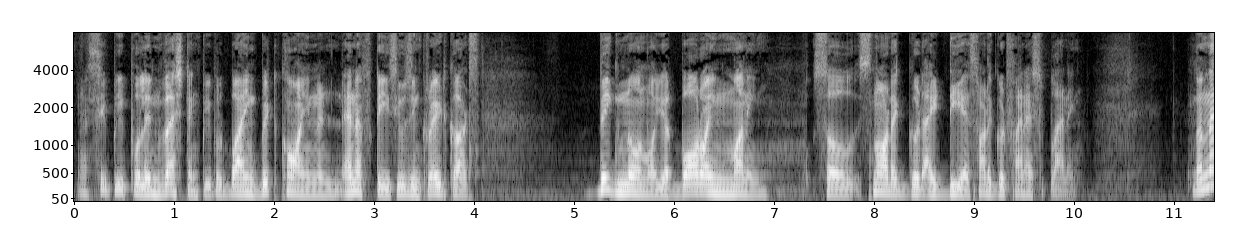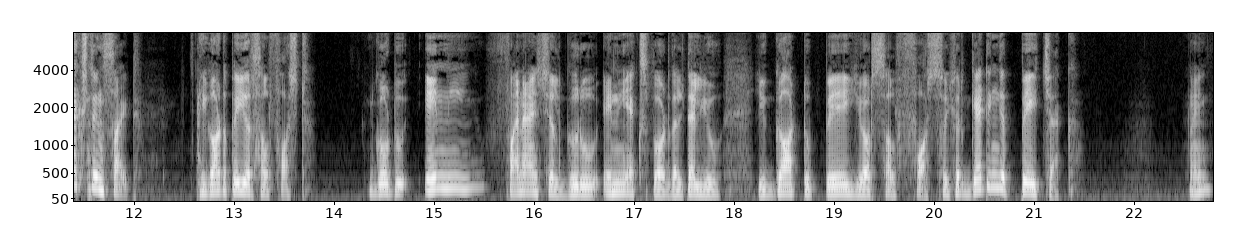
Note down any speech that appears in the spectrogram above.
I see people investing, people buying Bitcoin and NFTs using credit cards. Big no no, you're borrowing money. So it's not a good idea. It's not a good financial planning. The next insight you got to pay yourself first. Go to any financial guru, any expert, they'll tell you you got to pay yourself first. So if you're getting a paycheck, right?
